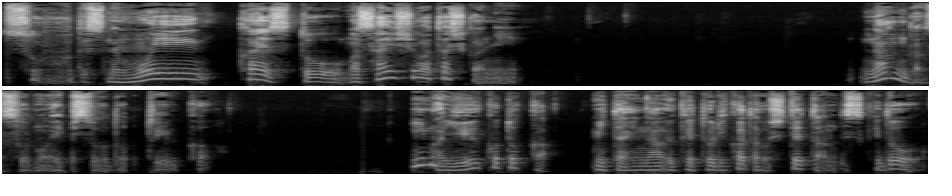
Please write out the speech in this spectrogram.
そうですね。思い返すと、まあ、最初は確かに、なんだそのエピソードというか、今言うことか、みたいな受け取り方をしてたんですけど、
